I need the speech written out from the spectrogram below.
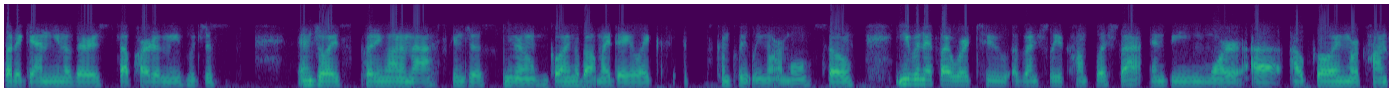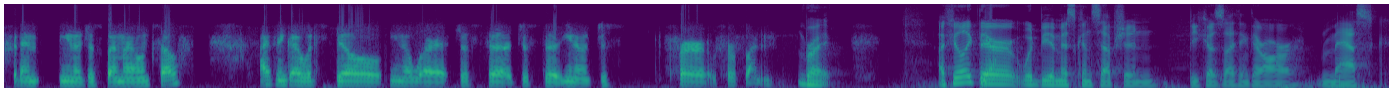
But again, you know, there's that part of me who just enjoys putting on a mask and just you know going about my day like it's completely normal. So even if I were to eventually accomplish that and being more uh, outgoing, more confident, you know, just by my own self, I think I would still you know wear it just to just to you know just for for fun. Right. I feel like there yeah. would be a misconception because I think there are mask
